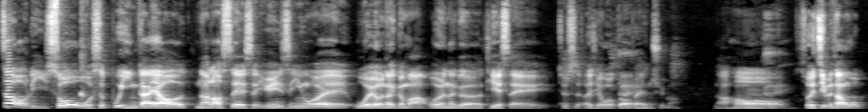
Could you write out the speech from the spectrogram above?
照理说我是不应该要拿到四 S，原因是因为我有那个嘛，我有那个 TSA，就是而且我有 global entry 嘛，然后、嗯、所以基本上我。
